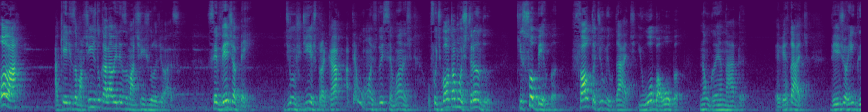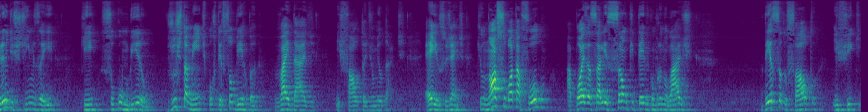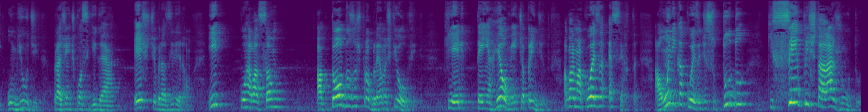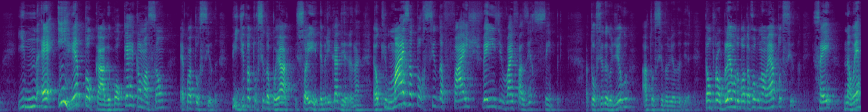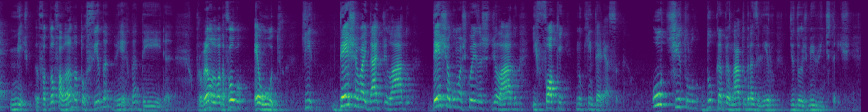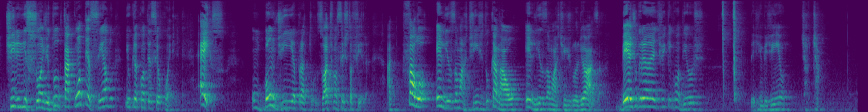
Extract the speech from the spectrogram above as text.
Olá, aqui é Elisa Martins do canal Elisa Martins Gloriosa. Você veja bem, de uns dias para cá, até umas duas semanas, o futebol está mostrando que soberba, falta de humildade e o oba-oba não ganha nada. É verdade. Vejo aí grandes times aí que sucumbiram justamente por ter soberba, vaidade e falta de humildade. É isso, gente. Que o nosso Botafogo após essa lição que teve com Bruno Lage, desça do salto e fique humilde para a gente conseguir ganhar este Brasileirão. E com relação a todos os problemas que houve, que ele tenha realmente aprendido. Agora, uma coisa é certa: a única coisa disso tudo que sempre estará junto e é irretocável qualquer reclamação é com a torcida. Pedir para a torcida apoiar, isso aí é brincadeira, né? É o que mais a torcida faz, fez e vai fazer sempre. A torcida que eu digo, a torcida verdadeira. Então o problema do Botafogo não é a torcida. Isso aí não é mesmo. Eu estou falando a torcida verdadeira. O problema do Botafogo é outro, que deixa a vaidade de lado, deixa algumas coisas de lado e foquem no que interessa o título do Campeonato Brasileiro de 2023. Tire lições de tudo que está acontecendo e o que aconteceu com ele. É isso. Um bom dia para todos. Ótima sexta-feira. Falou Elisa Martins do canal Elisa Martins Gloriosa. Beijo grande, fiquem com Deus. Beijinho, beijinho. Tchau, tchau.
